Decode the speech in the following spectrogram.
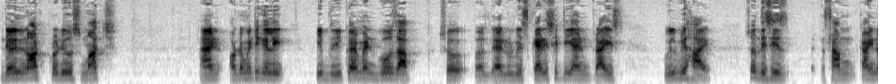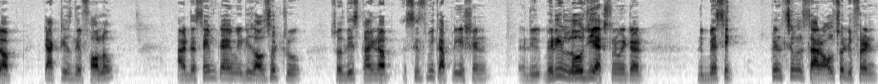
They will not produce much and automatically if the requirement goes up so, uh, there will be scarcity and price will be high. So, this is some kind of tactics they follow. At the same time it is also true. So, this kind of seismic application the very low G accelerometer the basic principles are also different.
